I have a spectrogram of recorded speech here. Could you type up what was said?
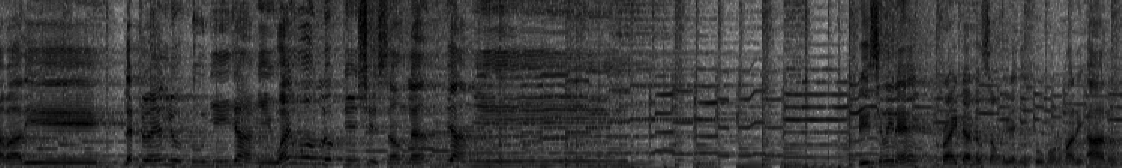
ာပါသည်လက်တွဲလို့ကူညီကြမည်ဝိုင်းဝန်းလို့ပြင်ရှိဆောင်လန်းပြမည်ဒီရှင်းလေးနဲ့ brighter လှုပ်ဆောင်နေတဲ့ညီကိုမောင်နှမတွေအားလုံး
